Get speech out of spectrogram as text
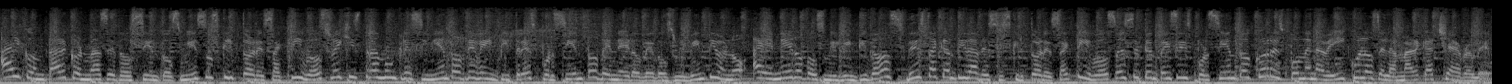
al contar con más de 200.000 suscriptores activos, registrando un crecimiento de 23% de enero de 2021 a enero 2022. De esta cantidad de suscriptores activos, el 76% corresponden a vehículos de la marca Chevrolet.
